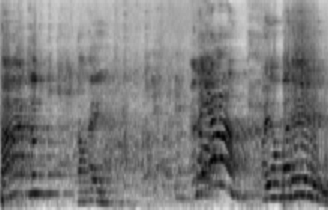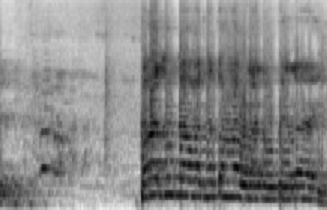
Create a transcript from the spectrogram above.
Pangatlong... Okay. Bayo! Ayong pa rin. Pangatlong tawad na to ha, wala nang pera eh.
